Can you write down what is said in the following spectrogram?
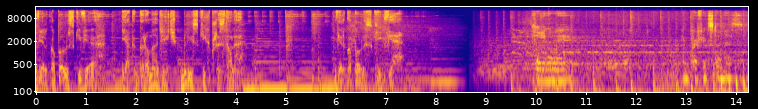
Wielkopolski wie, jak gromadzić bliskich przy stole. Wielkopolski wie. Floating away in perfect stillness.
